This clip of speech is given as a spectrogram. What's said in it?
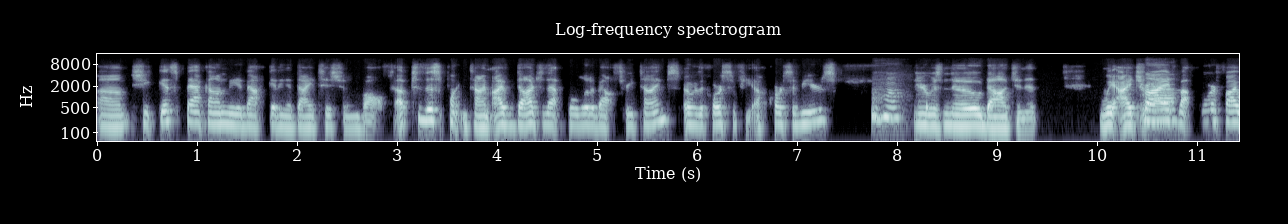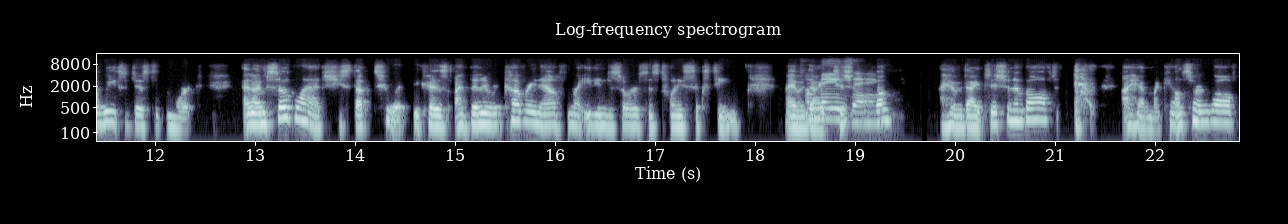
Um, she gets back on me about getting a dietitian involved. Up to this point in time, I've dodged that bullet about three times over the course of a course of years. Mm-hmm. There was no dodging it. We I tried yeah. about four or five weeks, it just didn't work. And I'm so glad she stuck to it because I've been in recovery now for my eating disorder since 2016. I have a Amazing. dietitian. Involved. I have a dietitian involved. I have my counselor involved.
